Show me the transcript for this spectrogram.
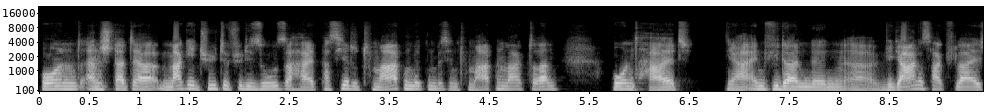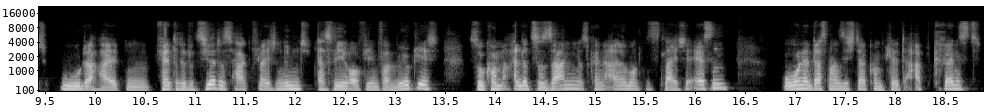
und anstatt der Maggi-Tüte für die Soße halt passierte Tomaten mit ein bisschen Tomatenmark dran und halt ja entweder ein äh, veganes Hackfleisch oder halt ein fettreduziertes Hackfleisch nimmt. Das wäre auf jeden Fall möglich. So kommen alle zusammen, es können alle noch das gleiche essen, ohne dass man sich da komplett abgrenzt.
